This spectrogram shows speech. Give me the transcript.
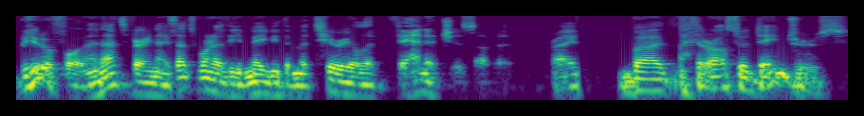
beautiful, and that's very nice. That's one of the maybe the material advantages of it, right? But there are also dangers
